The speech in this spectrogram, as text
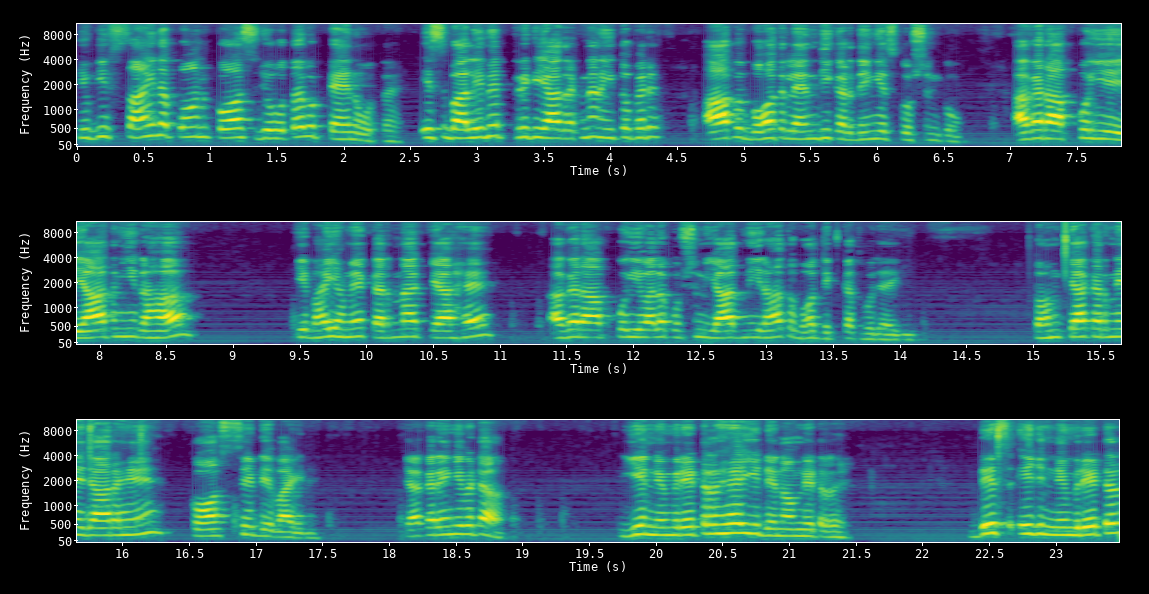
क्योंकि साइन अपॉन कॉस जो होता है, वो टेन होता है। इस वाले में ट्रिक याद रखना, नहीं तो फिर आप बहुत लेंदी कर देंगे इस क्वेश्चन को। अगर आपको ये याद नहीं रहा कि भाई हमें करना क्या है, अगर आपको ये वाला क्वेश्चन याद नहीं रहा तो बहुत दिक्कत हो जाएगी। तो हम क्या करने जा रहे हैं? कॉस से डिवाइड। क्या करेंगे बेटा? ये न्यूमरेटर है, ये डिनोमिनेटर है। This is numerator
